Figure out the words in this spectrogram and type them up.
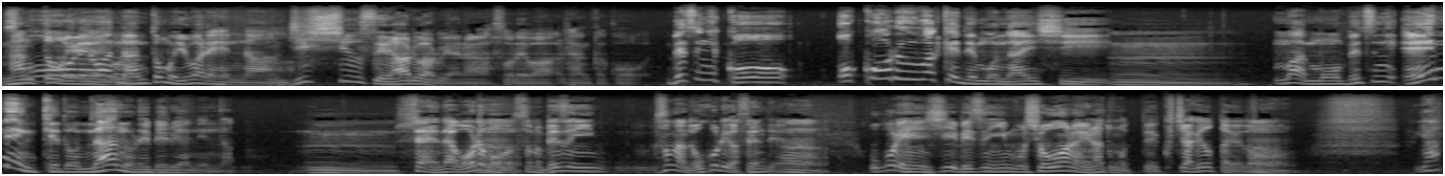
なんともそれは言えないこの何とも言われへんな。実習生あるあるやな、それは。なんかこ別にこう、怒るわけでもないしう。ん。まあもう別にええねんけどなのレベルやねんな。うーん。そうやね。だから俺も、うんその別に、そんなんで怒りはせんで。うん。怒れへんし、別にもうしょうがないなと思って口開けとったけど、うん。やっ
